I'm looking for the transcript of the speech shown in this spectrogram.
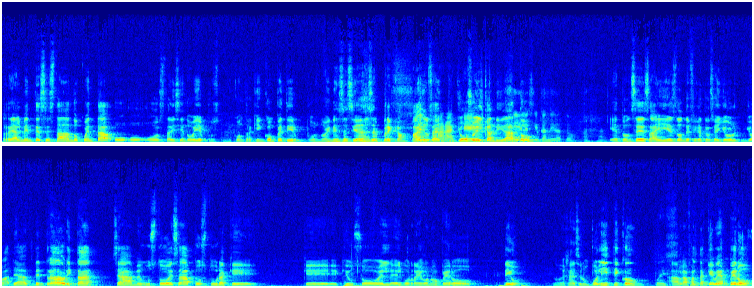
realmente se está dando cuenta o, o- o está diciendo, oye, pues contra quién competir, pues no hay necesidad de hacer pre-campaña, Sí, o sea, ¿para yo qué? soy el Sí, candidato. él es el candidato. Ajá. Y entonces ahí es donde, fíjate, o sea, yo, yo de, de entrada ahorita, o sea, me gustó esa postura que, que, que usó el, el borrego, ¿no? Pero, digo, no deja de ser un político, Pues sí, habrá falta pues, que ver, pero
